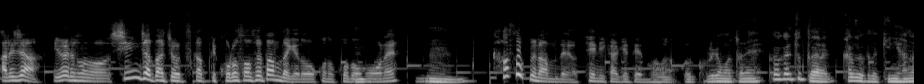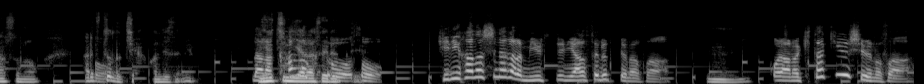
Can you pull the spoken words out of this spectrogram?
あれじゃん、いわゆるその信者たちを使って殺させたんだけど、この子供をね、うん。家族なんだよ、手にかけてんのが。これがまたね、これからちょっと家族と気に離すの、あれとちょっと違う感じですよね。だから身内にやらせるっていう家族とそう、切り離しながら身内にやらせるっていうのはさ、うん。これあの北九州のさ、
